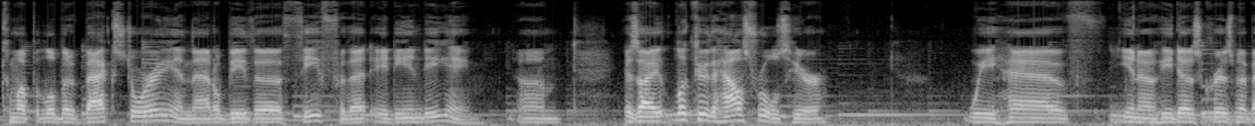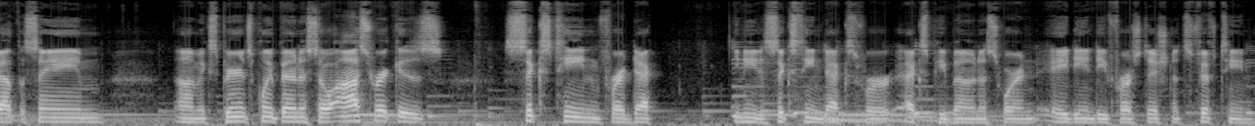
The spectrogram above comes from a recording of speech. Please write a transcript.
come up with a little bit of backstory, and that'll be the thief for that AD&D game. Um, as I look through the house rules here, we have you know he does charisma about the same, um, experience point bonus. So Osric is 16 for a deck you need a 16 dex for XP bonus, where in AD&D First Edition it's 15.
